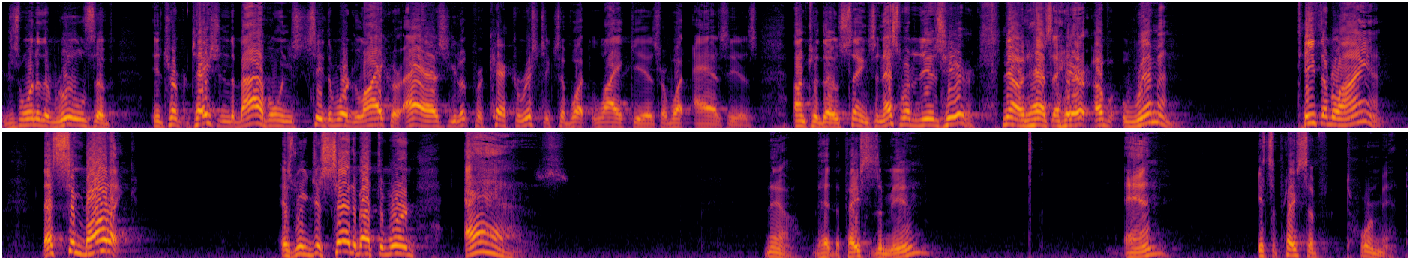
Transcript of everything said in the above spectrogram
It is one of the rules of interpretation in the Bible, when you see the word like or as, you look for characteristics of what like is or what as is unto those things. And that's what it is here. Now, it has the hair of women, teeth of lion. That's symbolic. As we just said about the word as. Now, they had the faces of men, and it's a place of torment.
